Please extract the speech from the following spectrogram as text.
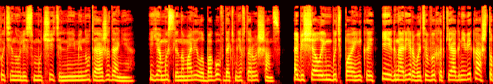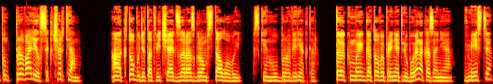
Потянулись мучительные минуты ожидания. Я мысленно молила богов дать мне второй шанс. Обещала им быть паинькой и игнорировать выходки огневика, чтоб он провалился к чертям. «А кто будет отвечать за разгром в столовой?» — вскинул брови ректор. «Так мы готовы принять любое наказание. Вместе?»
